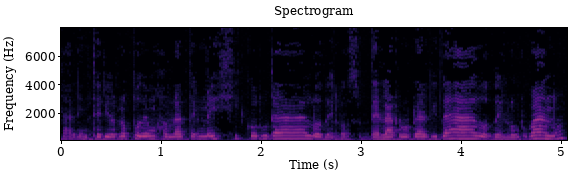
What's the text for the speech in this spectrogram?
al interior. No podemos hablar del México rural o de los de la ruralidad o de lo urbano,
